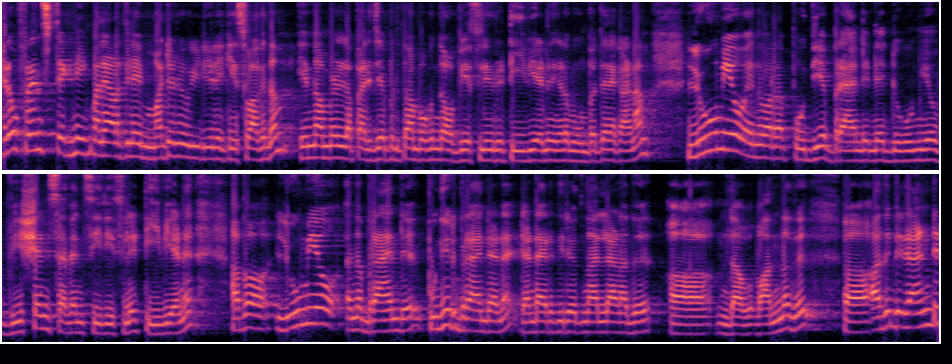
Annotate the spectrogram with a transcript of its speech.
ഹലോ ഫ്രണ്ട്സ് ടെക്നിക് മലയാളത്തിലെ മറ്റൊരു വീഡിയോയിലേക്ക് സ്വാഗതം. ഇന്ന് നമ്മൾ പരിചയപ്പെടുത്താൻ പോകുന്ന ഒബ്വിയസ്ലി ഒരു ടി വിയാണ് നിങ്ങളുടെ മുമ്പ് തന്നെ കാണാം. ലൂമിയോ എന്ന് പറഞ്ഞ പുതിയ ബ്രാൻഡിന്റെ ലൂമിയോ വിഷൻ സെവൻ സീരീസിലെ ടി വിയാണ് അപ്പോൾ ലൂമിയോ എന്ന ബ്രാൻഡ് പുതിയൊരു ബ്രാൻഡാണ് രണ്ടായിരത്തി ഇരുപത്തിനാലിലാണ് അത് എന്താ വന്നത്. അതിന്റെ രണ്ട്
